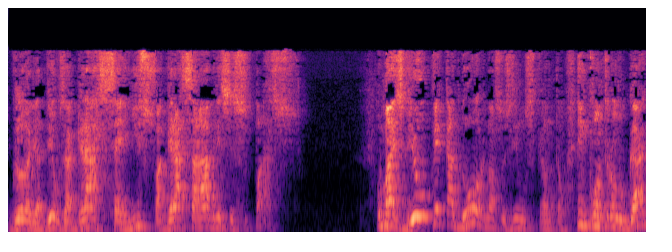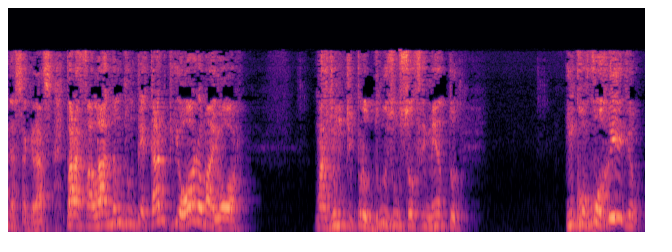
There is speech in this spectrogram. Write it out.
Glória a Deus, a graça é isso, a graça abre esse espaço. O mais vil pecador, nossos hinos cantam, encontra um lugar nessa graça para falar não de um pecado pior ou maior, mas de um que produz um sofrimento inconcorrível,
